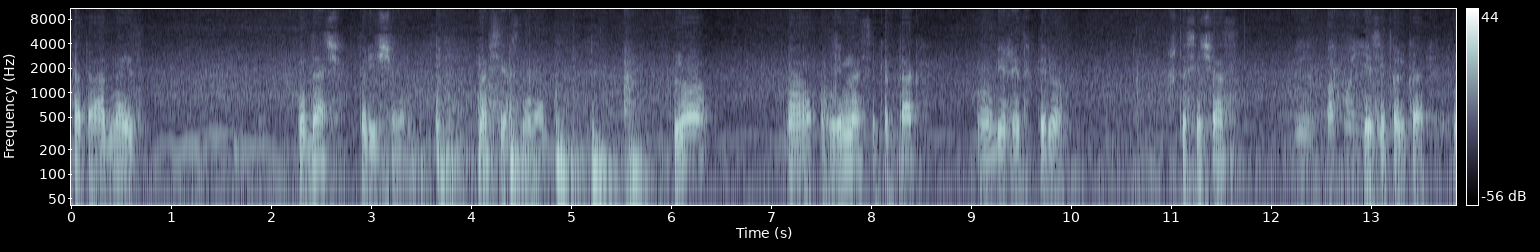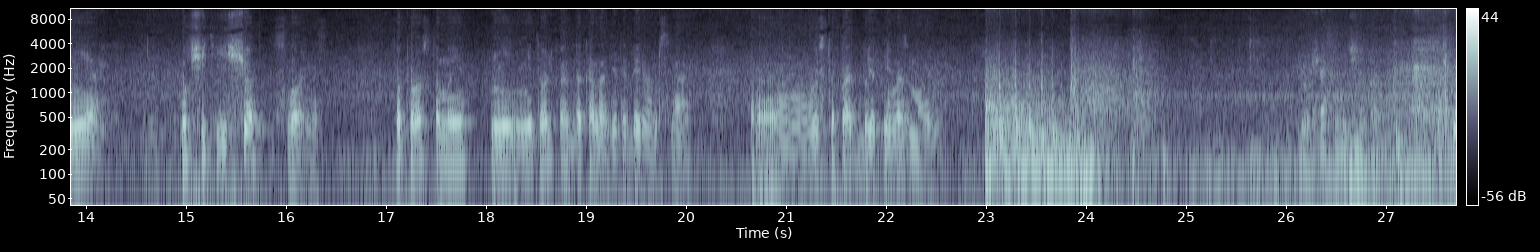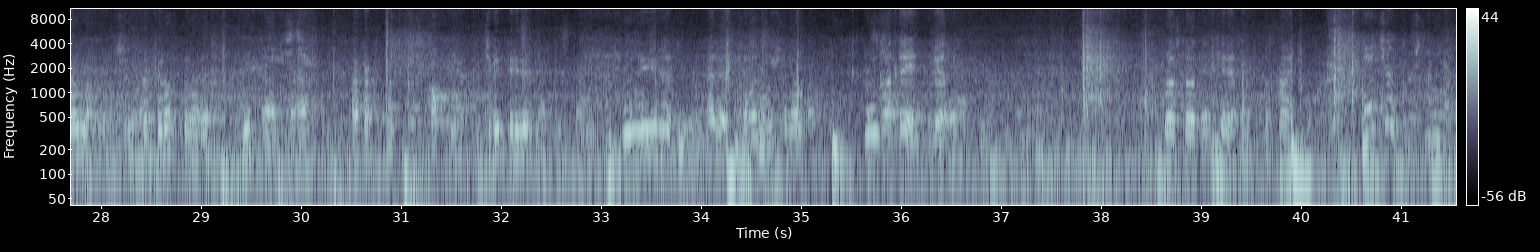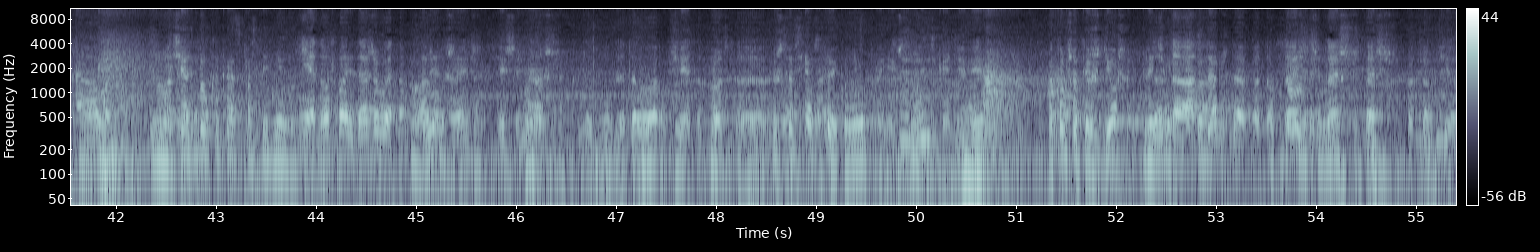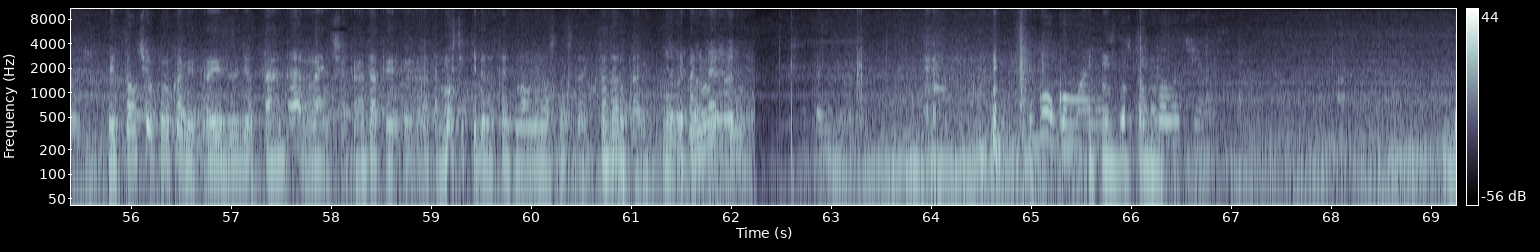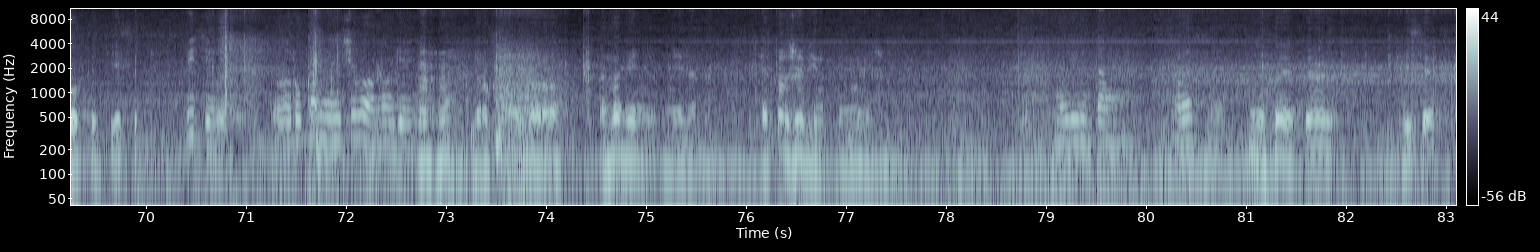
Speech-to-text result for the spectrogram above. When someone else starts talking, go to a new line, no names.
Это одна из удач Турищева на всех снарядах. Но э, гимнастика так бежит вперед, что сейчас, если только не учить еще сложность, то просто мы не, не только до Канады доберемся, а э, выступать будет невозможно. Сейчас лучше, да. Сейчас намного лучше. Но группировку надо не так, да. А как хоп, я, тебе перевернуть ты станешь. А ты ее Лед, сейчас лучше намного.
Смотри, Лед. Просто вот интересно, посмотри.
Я чувствую, что меня
А, вот.
Ну, сейчас был как раз последний луч.
Нет, ну смотри, даже в этом
Ну,
положении,
видишь,
знаешь,
да.
видишь,
Видишь,
Лед, ну, это вообще, это просто...
Ты же совсем стойку не выпрыгнешь, смотрите,
Видишь?
Потом что, ты ждешь, летишь
да,
туда,
да, потом
потом
дальше, дальше, дальше, потом делаешь.
Ведь толчок руками произойдет тогда, раньше, когда ты, э, это, мостик тебе достанет молниеносно в стойку, тогда руками.
Не, ну
ты
смотри,
понимаешь
ну
или нет?
Богу молюсь,
Господи.
чтобы получилось.
Бог-то есть?
Видите, руками ничего, а ноги...
Угу. Руками здорово, а ноги не, не это. Это тот же винт, понимаешь?
Мы видим там
Oh, oh, yeah.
